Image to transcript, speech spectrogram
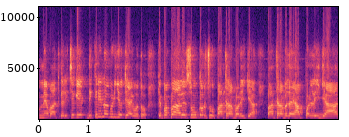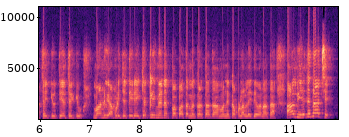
મેં વાત કરી છે કે એક દીકરીનો વીડિયો જે આવ્યો હતો કે, પપ્પા, હવે શું કરશું? પાથરા બળી ગયા. પાથરા બધા આ પલ્લી ગયા. આ થઈ ગયું, તે થઈ ગયું. માંડવી આપણી જતી રહી. કેટલી મહેનત પપ્પા તમે કરતા હતા? મને કપડા લઈ દેવાના હતા. આ વેદના છે.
